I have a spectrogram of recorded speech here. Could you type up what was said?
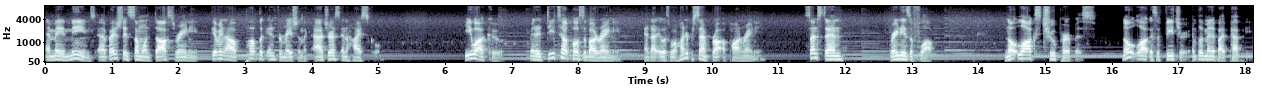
and made memes, and eventually someone doxed Rainy, giving out public information like address and high school. Iwaku made a detailed post about Rainy, and that it was 100% brought upon Rainy. Since then, Rainy is a flop. NoteLock's true purpose. NoteLock is a feature implemented by Peppy,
